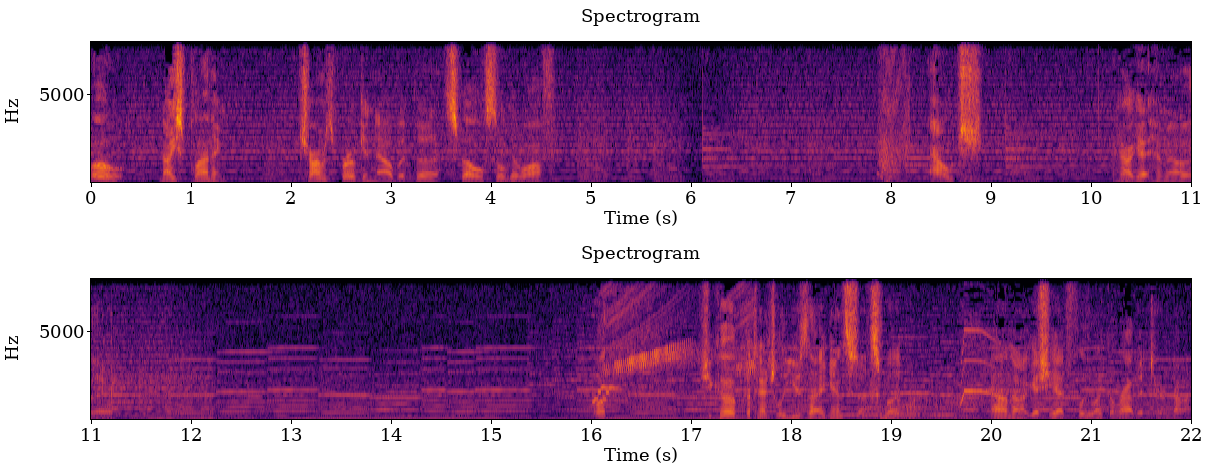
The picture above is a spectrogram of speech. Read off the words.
Oh, nice planning. Charm's broken now, but the spell will still go off. Ouch. Gotta get him out of there. What? She could potentially used that against us, but... I don't know, I guess she had Flee Like a Rabbit turned on.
